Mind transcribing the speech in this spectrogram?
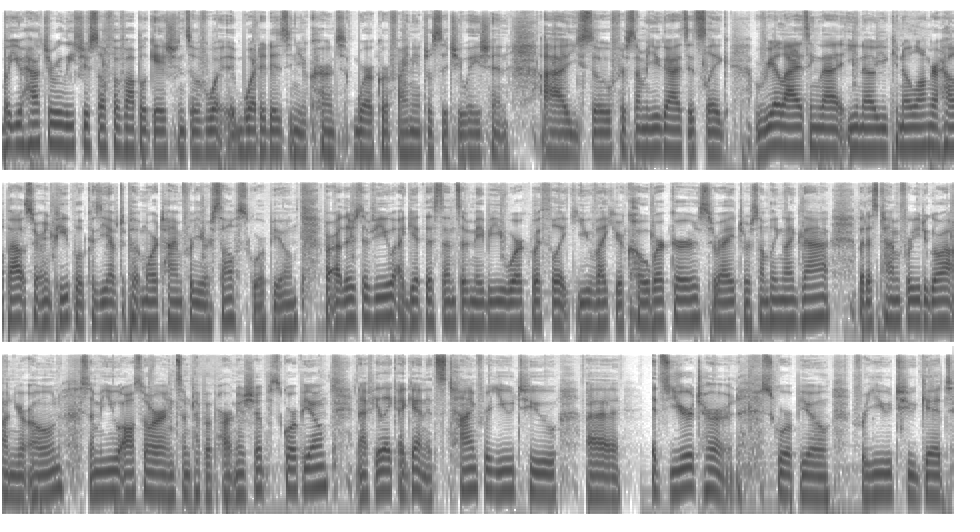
but you have to release yourself of obligations of what what it is in your current work or financial situation. Uh, so for some of you guys it's like realizing that you know you can no longer help out certain people because you have to put more time for yourself scorpio. For others of you i get the sense of maybe you work with like you like your coworkers right or something like that but it's time for you to go out on your own. Some of you also are in some type of partnership scorpio and i feel like again it's time for you to uh it's your turn, Scorpio, for you to get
